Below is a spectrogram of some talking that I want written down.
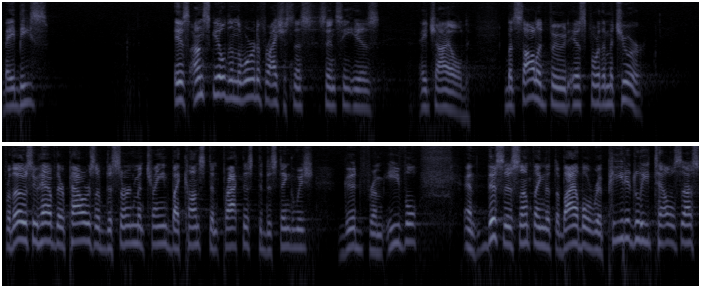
babies, is unskilled in the word of righteousness since he is a child. But solid food is for the mature, for those who have their powers of discernment trained by constant practice to distinguish good from evil. And this is something that the Bible repeatedly tells us.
